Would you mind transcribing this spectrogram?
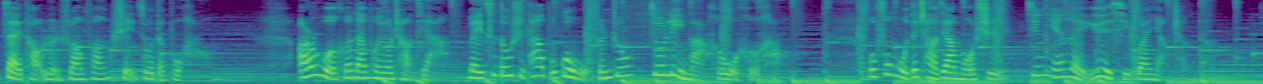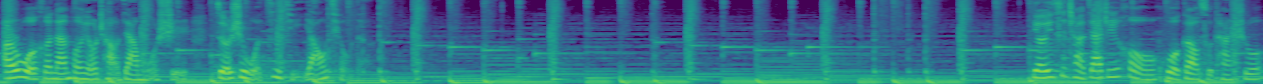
再讨论双方谁做的不好。而我和男朋友吵架，每次都是他不过五分钟就立马和我和好。我父母的吵架模式，经年累月习惯养成的。而我和男朋友吵架模式，则是我自己要求的。有一次吵架之后，我告诉他说：“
